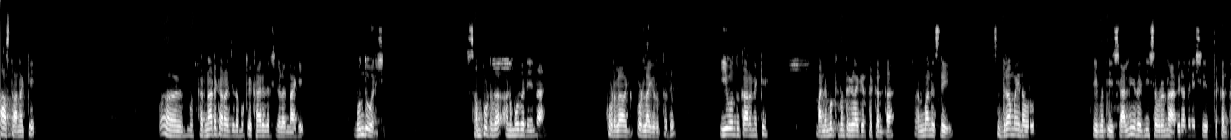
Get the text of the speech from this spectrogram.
ಆ ಸ್ಥಾನಕ್ಕೆ ಕರ್ನಾಟಕ ರಾಜ್ಯದ ಮುಖ್ಯ ಕಾರ್ಯದರ್ಶಿಗಳನ್ನಾಗಿ ಮುಂದುವರಿಸಿ. ಸಂಪುಟದ ಅನುಮೋದನೆಯನ್ನ ಕೊಡಲಾ, ಕೊಡಲಾಗಿರುತ್ತದೆ. ಈ ಒಂದು ಕಾರಣಕ್ಕೆ ಮಾನ್ಯ ಮುಖ್ಯಮಂತ್ರಿಗಳಾಗಿರ್ತಕ್ಕಂಥ ಸನ್ಮಾನ್ಯ ಶ್ರೀ ಸಿದ್ದರಾಮಯ್ಯನವರು ಶ್ರೀಮತಿ ಶಾಲಿನಿ ರಜನೀಶ್ ಅವರನ್ನ ಅಭಿನಂದನಿಸಿರ್ತಕ್ಕಂಥ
